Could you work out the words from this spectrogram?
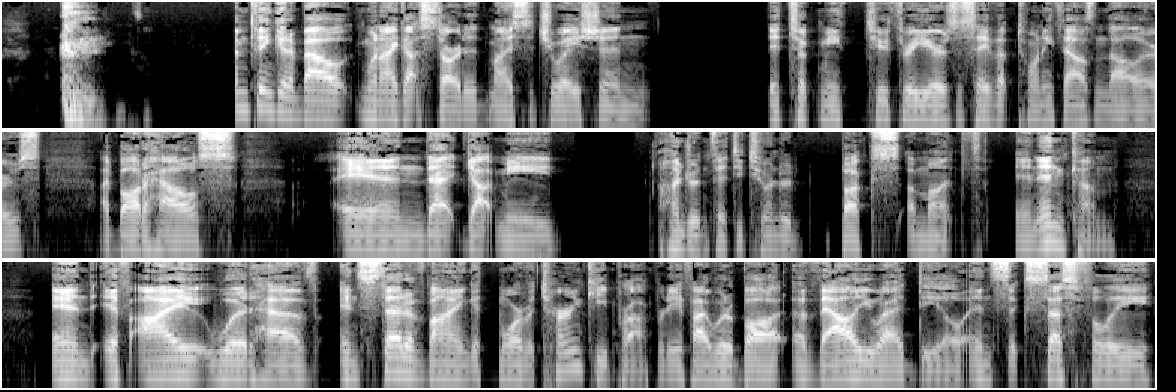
I'm thinking about when I got started, my situation. It took me two, three years to save up $20,000. I bought a house, and that got me 150, 200 bucks a month in income. And if I would have, instead of buying a, more of a turnkey property, if I would have bought a value add deal and successfully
